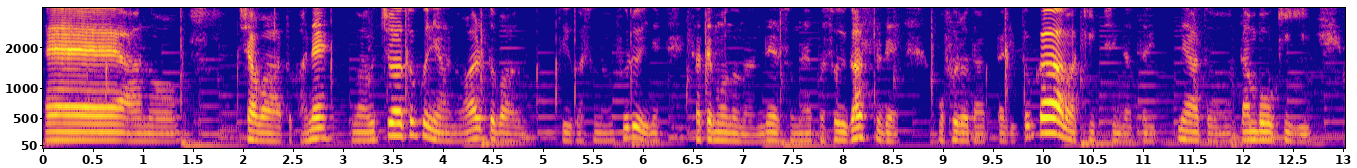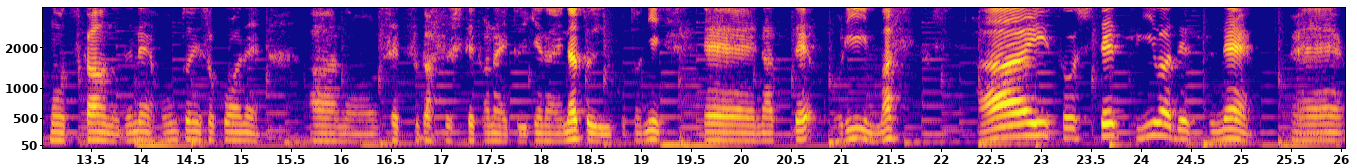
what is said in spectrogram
えー、あの、シャワーとかね、まあ、うちは特にあのアルトバウっていうかその古いね建物なんでそのやっぱそういうガスでお風呂だったりとか、まあ、キッチンだったり、ね、あと暖房機器も使うのでね本当にそこはねあの節ガスしていかないといけないなということに、えー、なっております。はいそして次はですね、え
